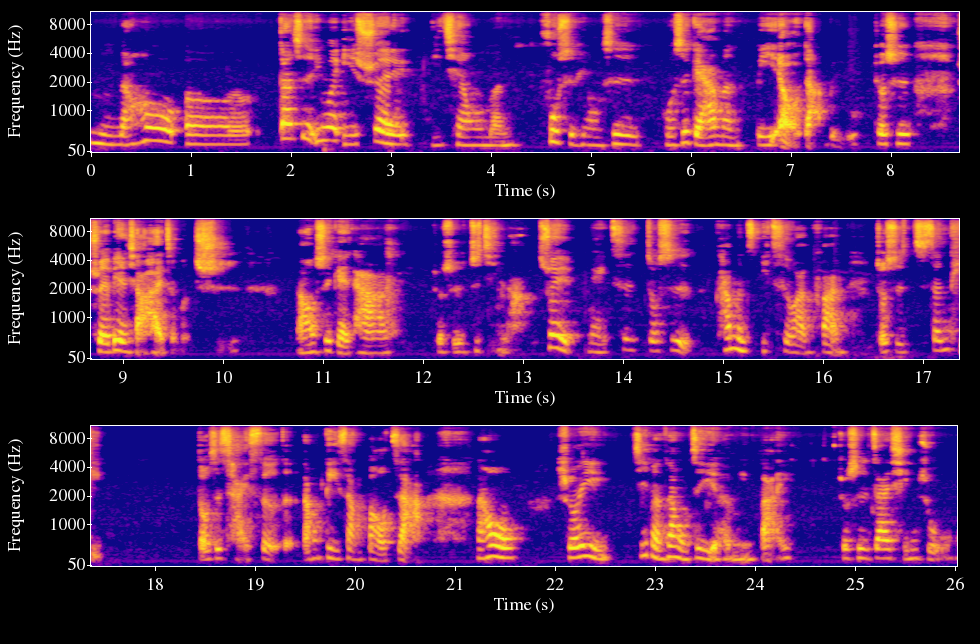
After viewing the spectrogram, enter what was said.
嗯，嗯，然后，呃，但是因为一岁以前，我们副食品我是我是给他们 BLW，就是随便小孩怎么吃，然后是给他就是自己拿，所以每次就是他们一吃完饭，就是身体都是彩色的，然后地上爆炸，然后所以基本上我自己也很明白，就是在新竹。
